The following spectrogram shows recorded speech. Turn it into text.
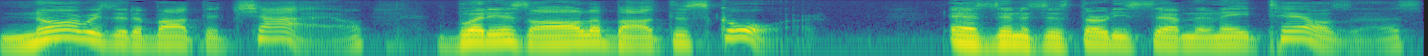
nor is it about the child, but it's all about the score. As Genesis 37 and 8 tells us,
